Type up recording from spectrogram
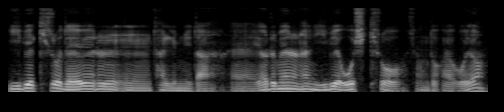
200km 내외를 달립니다. 에, 여름에는 한 250km 정도 가고요.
